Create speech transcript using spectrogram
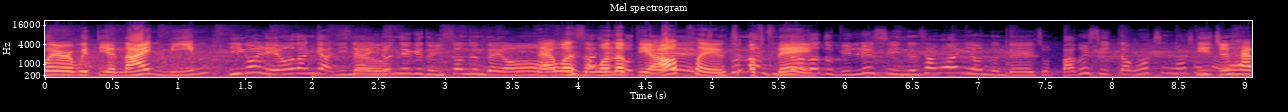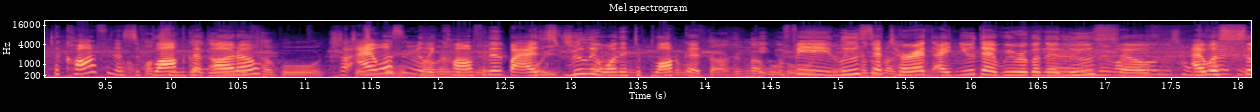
player with the nine meme. 이걸 예언한 게 아니냐 So, 이런 얘기도 있었는데요. that was 사실 one of the 저때 outplay of 조금만 today. 빗나가도 밀릴 수 있는 상황이었는데 좀 막을 수 있다고 확신을 하셨나요? Did you have the confidence to 어, block that 확신까지는 auto? 못하고 So 진짜 I 이거 wasn't really 못하면은 confident, but I 거의 just really wanted to 지구랑 block it. 다름없다 생각으로 If we 그냥 lose that 처절하게 turret, I 막았어요. knew that we were gonna 네, lose, 오늘 so 마카오는 I was 정말 so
